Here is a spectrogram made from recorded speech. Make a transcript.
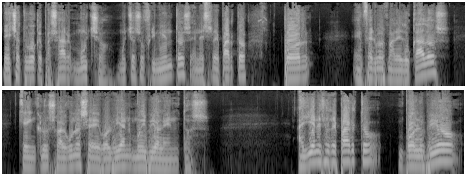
De hecho, tuvo que pasar mucho, muchos sufrimientos en ese reparto por enfermos maleducados, que incluso algunos se volvían muy violentos. Allí en ese reparto volvió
